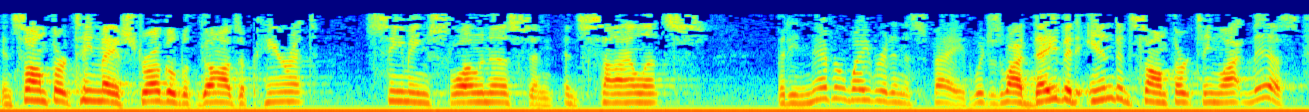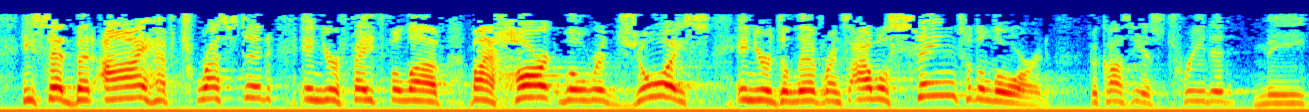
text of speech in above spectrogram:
in Psalm 13 may have struggled with God's apparent seeming slowness and, and silence. But he never wavered in his faith, which is why David ended Psalm 13 like this. He said, But I have trusted in your faithful love. My heart will rejoice in your deliverance. I will sing to the Lord because he has treated me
